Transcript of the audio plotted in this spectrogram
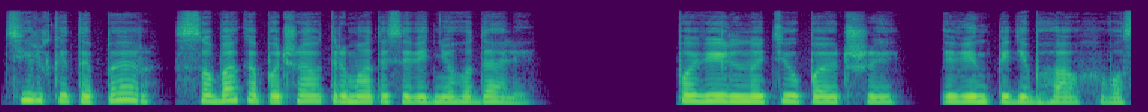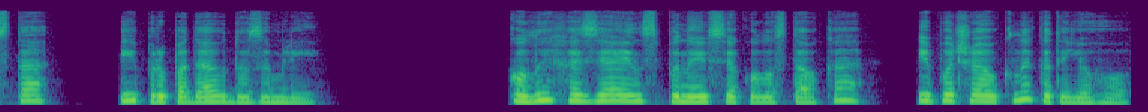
Тільки тепер собака почав триматися від нього далі. Повільно тюпаючи, він підібгав хвоста і припадав до землі. Коли хазяїн спинився коло ставка і почав кликати його,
